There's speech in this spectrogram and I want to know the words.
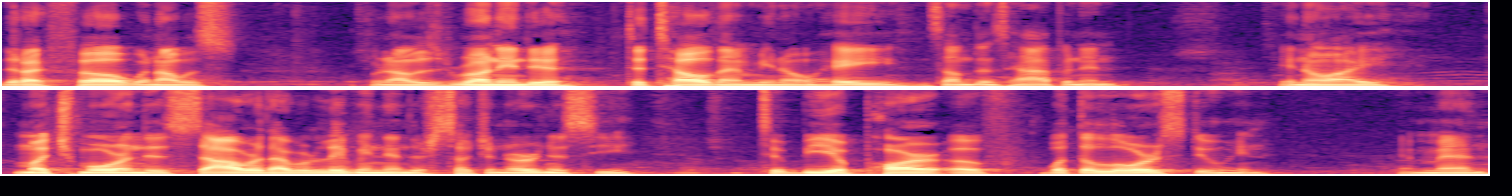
that I felt when I was when I was running to to tell them, you know, hey, something's happening. You know, I much more in this hour that we're living in. There's such an urgency to be a part of what the Lord's doing. Amen.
